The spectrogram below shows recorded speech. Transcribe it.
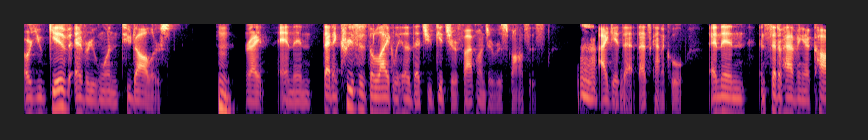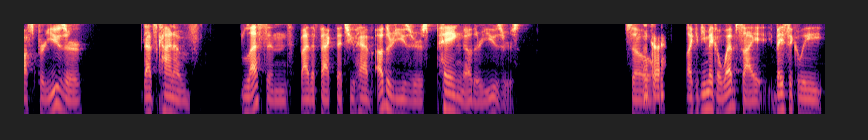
or you give everyone two dollars, Hmm. right? And then that increases the likelihood that you get your 500 responses. Mm. I get that. That's kind of cool. And then instead of having a cost per user, that's kind of lessened by the fact that you have other users paying other users. So, Okay. like if you make a website, basically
